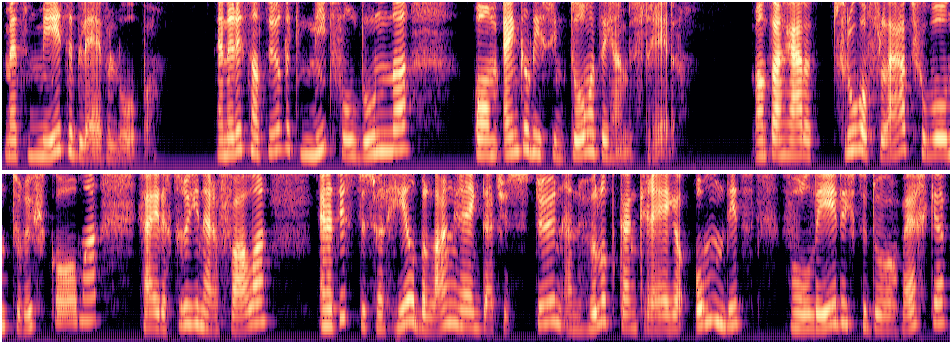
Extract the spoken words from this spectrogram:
met mee te blijven lopen. En er is natuurlijk niet voldoende om enkel die symptomen te gaan bestrijden. Want dan gaat het vroeg of laat gewoon terugkomen, ga je er terug in hervallen. En het is dus wel heel belangrijk dat je steun en hulp kan krijgen om dit volledig te doorwerken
